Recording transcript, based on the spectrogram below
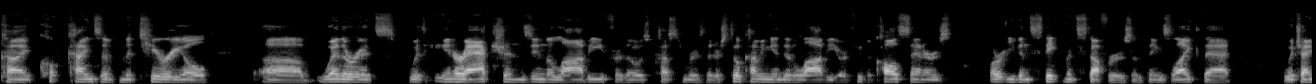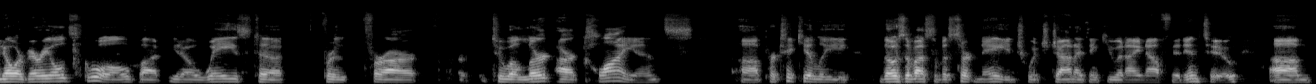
kind kinds of material uh, whether it's with interactions in the lobby for those customers that are still coming into the lobby or through the call centers or even statement stuffers and things like that which i know are very old school but you know ways to for for our to alert our clients uh, particularly those of us of a certain age which john i think you and i now fit into um,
